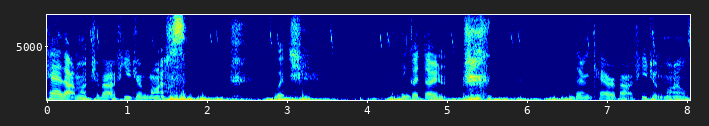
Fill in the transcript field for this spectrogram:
care that much about a few junk miles, which I think I don't. I don't care about a few junk miles.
